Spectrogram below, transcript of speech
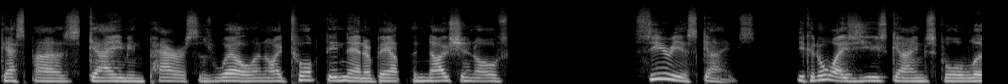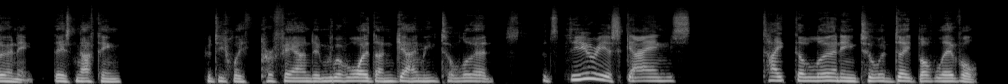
Gaspar's game in Paris as well. And I talked in that about the notion of serious games. You can always use games for learning. There's nothing particularly profound, and we've always done gaming to learn. But serious games take the learning to a deeper level.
